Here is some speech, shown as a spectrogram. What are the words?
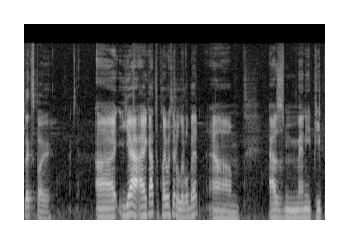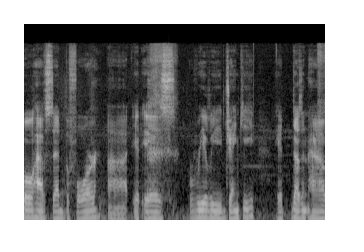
FlexPai? uh, yeah I got to play with it a little bit um, as many people have said before uh, it is really janky it doesn't have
